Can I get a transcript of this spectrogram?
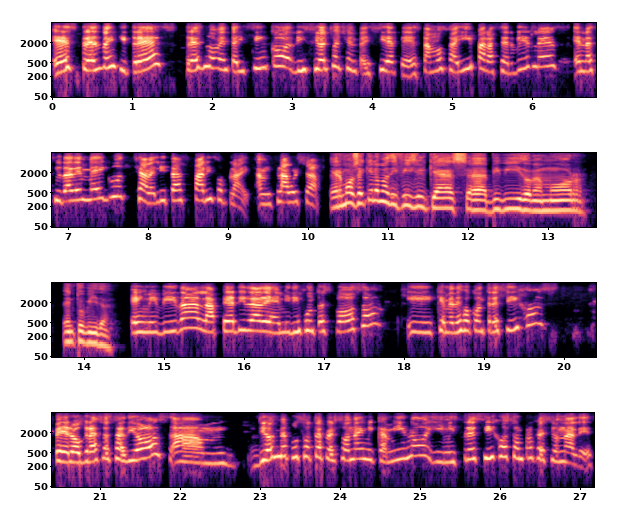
Es 323-395-1887. Estamos ahí para servirles en la ciudad de Maywood, Chabelitas Party Supply and Flower Shop. Hermosa, ¿y ¿qué es lo más difícil que has eh, vivido, mi amor, en tu vida? En mi vida, la pérdida de mi difunto esposo y que me dejó con tres hijos pero gracias a Dios, am, Dios me puso otra persona en mi camino y mis tres hijos son profesionales.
